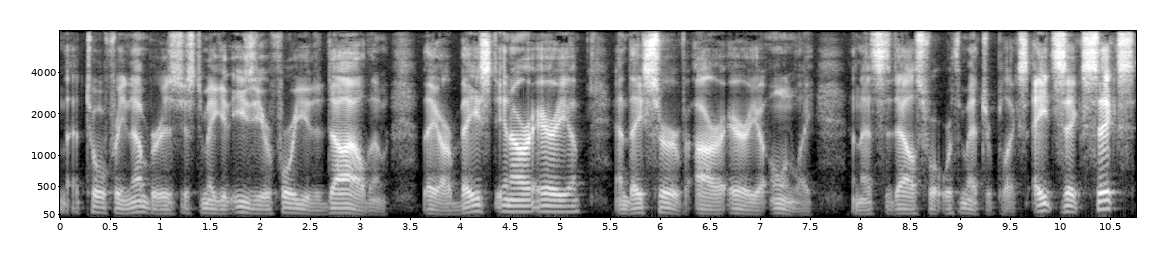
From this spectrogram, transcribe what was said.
that toll free number is just to make it easier for you to dial them. They are based in our area and they serve our area only, and that's the Dallas Fort Worth Metroplex. 866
